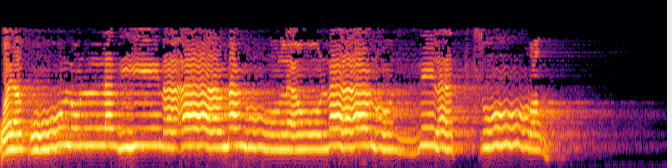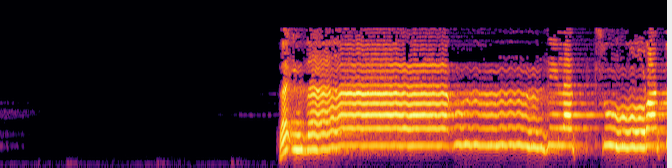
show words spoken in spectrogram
ويقول الذين آمنوا فإذا أنزلت سورة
